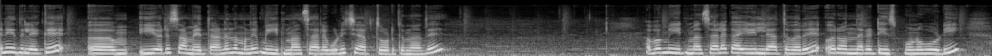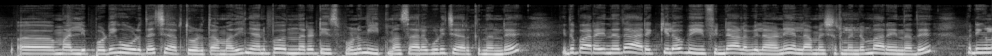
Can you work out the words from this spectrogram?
ഇനി ഇതിലേക്ക് ഈ ഒരു സമയത്താണ് നമ്മൾ മീറ്റ് മസാല കൂടി ചേർത്ത് കൊടുക്കുന്നത്. അപ്പോൾ മീറ്റ് മസാല കയ്യിലില്ലാത്തവർ ഒരു ഒന്നര ടീസ്പൂൺ കൂടി മല്ലിപ്പൊടി കൂടുതൽ ചേർത്ത് കൊടുത്താൽ മതി. ഞാനിപ്പോൾ ഒന്നര ടീസ്പൂണ് മീറ്റ് മസാല കൂടി ചേർക്കുന്നുണ്ട്. ഇത് പറയുന്നത് അര കിലോ ബീഫിന്റെ അളവിലാണ് എല്ലാ മെഷർമെന്റും പറയുന്നത്. അപ്പോൾ നിങ്ങൾ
